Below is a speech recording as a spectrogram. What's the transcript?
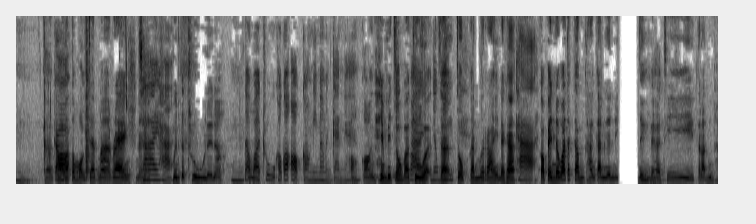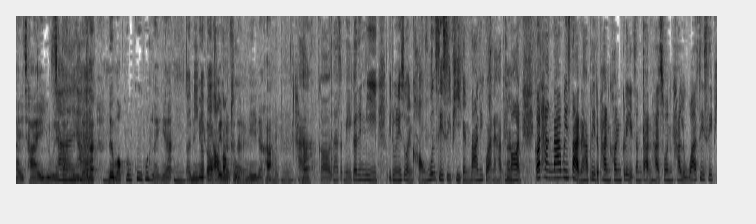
อืม ค่ะก็ก็ต้องบอกแจ๊ดมาแรงนะคะใช่ค่ะเหมือนกับทรูเลยเนาะอืมแต่ว่า True เขาก็ออกกองนี้มาเหมือนกันนะอคะอกกองยังไม่จบว่า Infra ทรูยังไม่จะจบกันเมื่อไหร่นะคะค่ะก็เป็นนวัตกรรมทางการเงินอีก หนึ่งอืมนะคะที่ตลาดหุ้นไทยใช้อยู่ในตอนนี้ใช่นะคะค่ะอืมเดิมออกหุ้นกู้หุ้นอะไรเงี้ยอืมตอนนี้นี้ก็ไปออกเป็นกองลักษทุนณะนี้นะคะอือฮึค่ะค่ะก็นอกจากนี้ก็ยังมีไปดูในส่วนของหุ้น CCP กันบ้างดีกว่านะคะพี่ค่ะมอน ก็ทางด้านบริษัทนะคะผลิตภัณฑ์คอนกรีตจำกัดมหาชนค่ะหรือว่า CCP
